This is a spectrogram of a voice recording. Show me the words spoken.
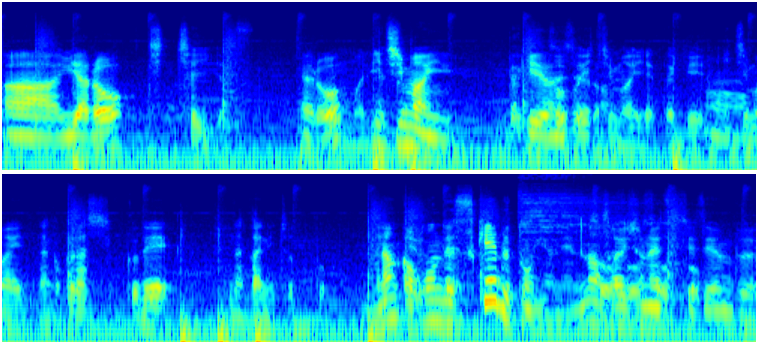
あやろちっちゃいやつ。やろほんまに1枚だけやらそうそうないとやろ1枚やったけ、うん。1枚なんかプラスチックで中にちょっとなんかほんでスケルトンやねんな最初のやつって全部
